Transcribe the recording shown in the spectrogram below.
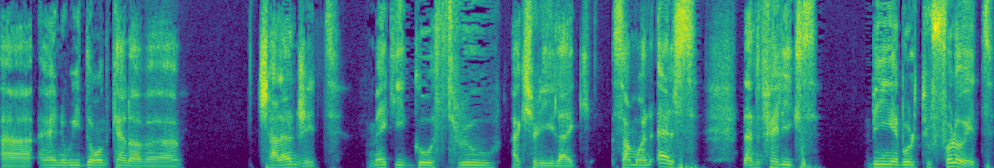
uh, and we don't kind of uh, challenge it, make it go through actually like someone else than Felix being able to follow it,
